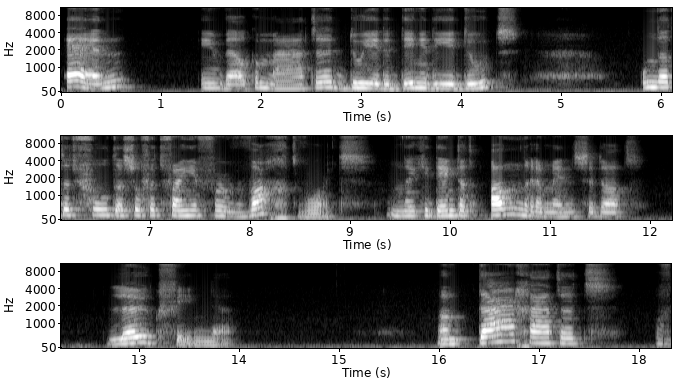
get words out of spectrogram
En in welke mate doe je de dingen die je doet omdat het voelt alsof het van je verwacht wordt. Omdat je denkt dat andere mensen dat leuk vinden. Want daar gaat het, of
